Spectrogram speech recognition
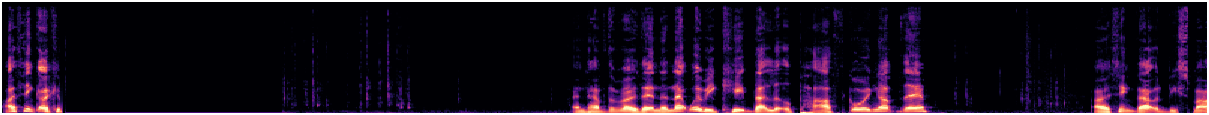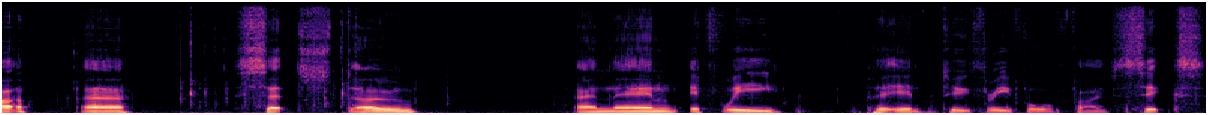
I think I could and have the road there. And then that way we keep that little path going up there. I think that would be smarter. Uh, set stone. And then if we put in two, three, four, five, six.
